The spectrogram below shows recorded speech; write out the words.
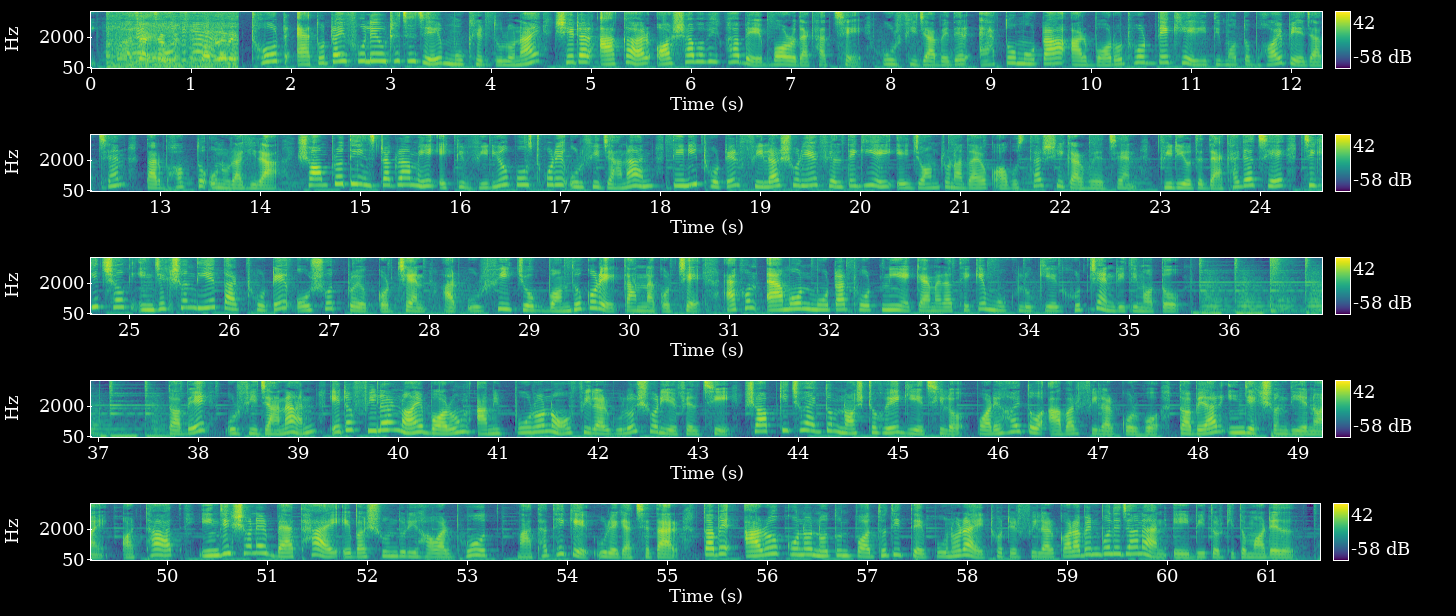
ঠোঁট এতটাই ফুলে উঠেছে যে মুখের তুলনায় সেটার আকার অস্বাভাবিকভাবে বড় দেখাচ্ছে। উর্ফি জাবেদের এত মোটা আর বড় ঠোঁট দেখে রীতিমতো ভয় পেয়ে যাচ্ছেন তার ভক্ত অনুরাগীরা। সম্প্রতি ইনস্টাগ্রামে একটি ভিডিও পোস্ট করে উর্ফি জানান, তিনি ঠোঁটের ফিলার সরিয়ে ফেলতে গিয়েই এই যন্ত্রণাদায়ক অবস্থার শিকার হয়েছেন। ভিডিওতে দেখা গেছে, চিকিৎসক ইঞ্জেকশন দিয়ে তার ঠোঁটে ওষুধ প্রয়োগ করছেন আর উর্ফি চোখ বন্ধ করে কান্না করছে। এখন এমন মোটা ঠোঁট নিয়ে ক্যামেরা থেকে মুখ লুকিয়ে ঘুরছেন রীতিমতো। তবে উর্ফি জানান, এটা ফিলার নয়, বরং আমি পুরনো ফিলারগুলো সরিয়ে ফেলছি। সবকিছু একদম নষ্ট হয়ে গিয়েছিল। পরে হয়তো আবার ফিলার করব। তবে আর ইঞ্জেকশন দিয়ে নয়। অর্থাৎ ইঞ্জেকশনের ব্যথায় এবার সুন্দরী হওয়ার ভূত মাথা থেকে উড়ে গেছে তার। তবে আরও কোনো নতুন পদ্ধতিতে পুনরায় ঠোঁটের ফিলার করাবেন বলে জানান এই বিতর্কিত মডেল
